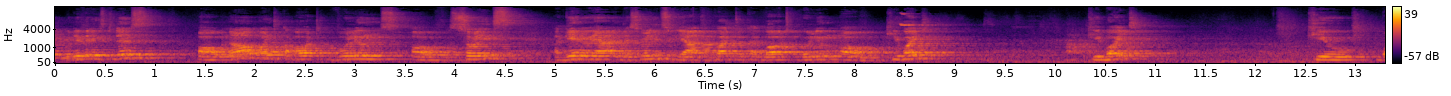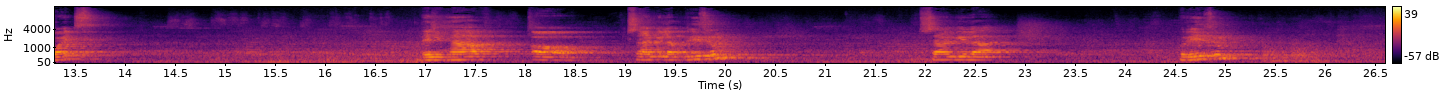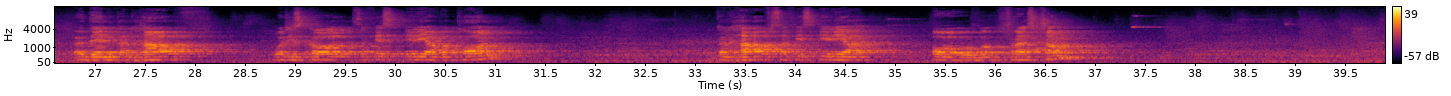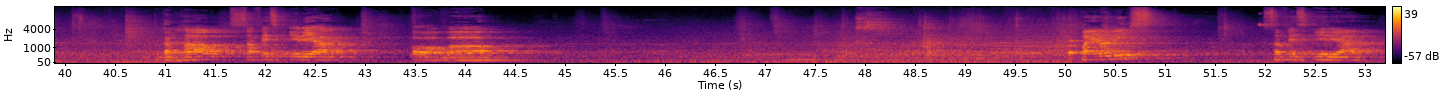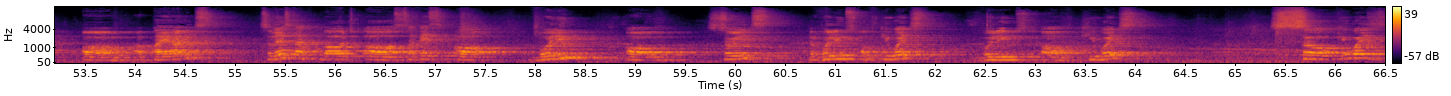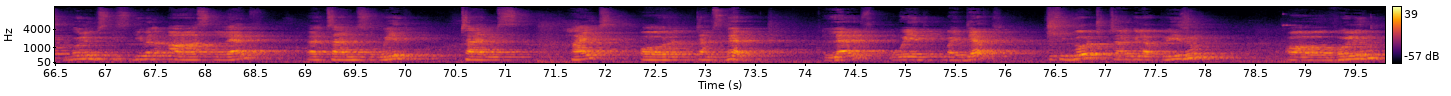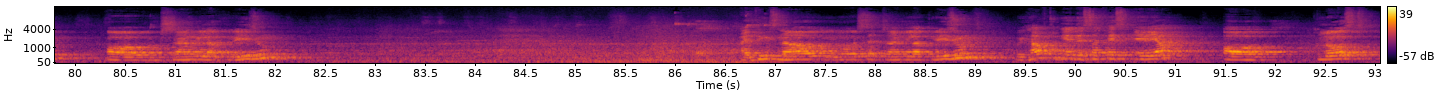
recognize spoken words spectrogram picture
Good evening, students. Uh, now want to talk about volumes of solids. Again, we are in the solids. We are required to talk about volume of cuboid, cuboid, cuboids. Then we have uh, triangular prism, triangular prism. Uh, then you can have what is called surface area of a cone. You can have surface area of a frustum. You can have surface area of uh, pyramids, surface area of uh, pyramids. So let's talk about uh, surface of volume of solids, the volumes of cuboids, volumes of cuboids. So cuboids volumes is given as length uh, times width times height or times depth. Length, width by depth. If you go to triangular prism or volume of triangular prism, I think now you know what's a triangular prism. We have to get the surface area of closed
